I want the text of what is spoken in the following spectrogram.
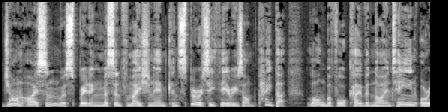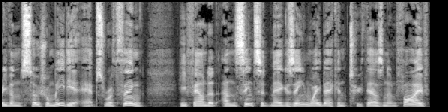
John Eyles was spreading misinformation and conspiracy theories on paper long before COVID 19 or even social media apps were a thing. He founded Uncensored magazine way back in 2005,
